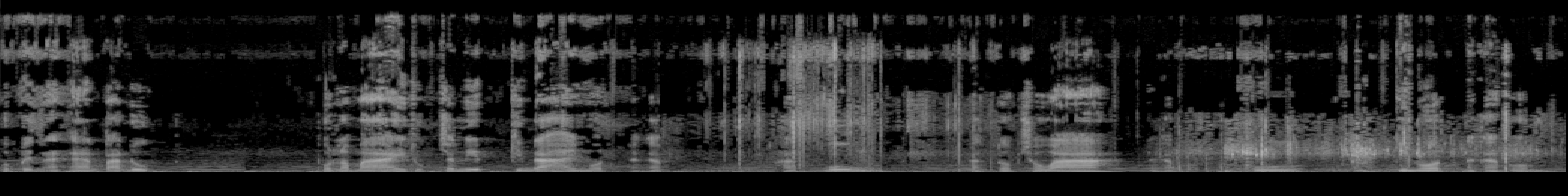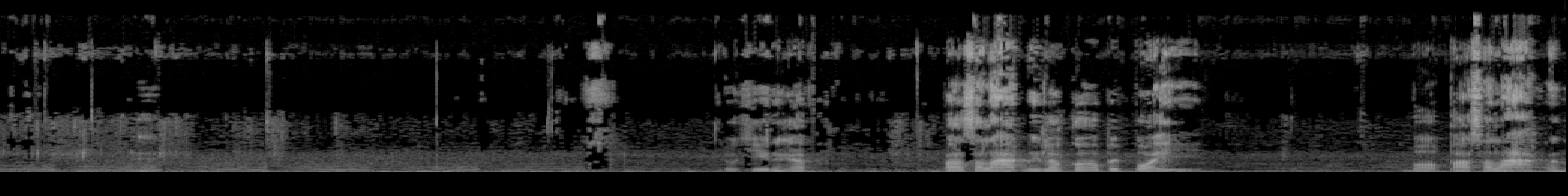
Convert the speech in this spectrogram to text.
ก็เป็นอาหารปลาดุก ผลไม้ทุกชนิดกินได้หมดนะครับ ผักบุ้งผักตบชวานะครับปูกินหมดนะครับผมโอเคนะครับปลาสลากนี่เราก็เอาไปปล่อยบ่อปลาสลากนั่น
